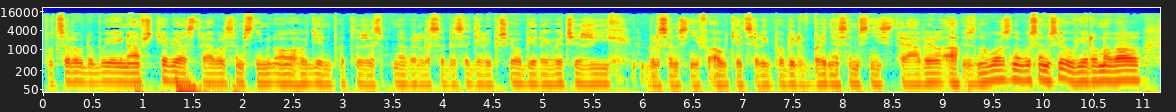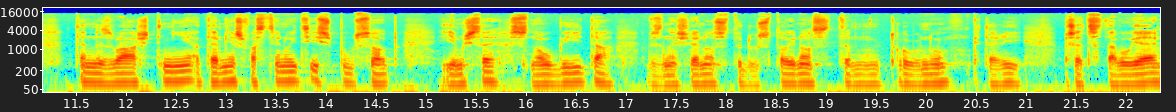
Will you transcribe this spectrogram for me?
po celou dobu její návštěvy a strávil jsem s ní mnoho hodin, protože jsme vedle sebe seděli při obědech, večeřích. Byl jsem s ní v autě, celý pobyt v Brně jsem s ní strávil a znovu a znovu jsem si uvědomoval ten zvláštní a téměř fascinující způsob, jimž se snoubí ta vznešenost, důstojnost trůnu, který představuje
